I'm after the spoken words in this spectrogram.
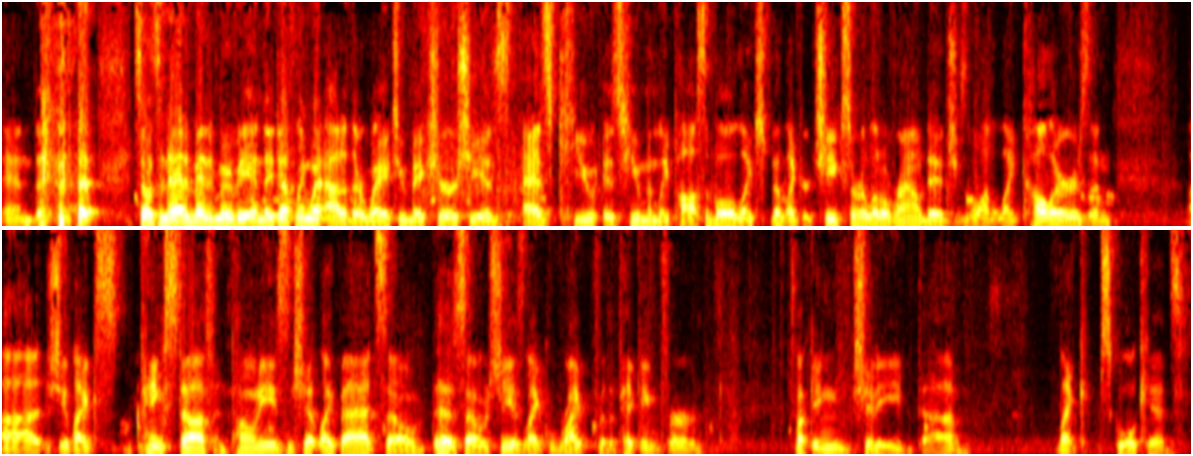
and so it's an animated movie, and they definitely went out of their way to make sure she is as cute as humanly possible. Like like her cheeks are a little rounded, she's a lot of light colors, and uh, she likes pink stuff and ponies and shit like that. So, so she is like ripe for the picking for fucking shitty, uh, like school kids.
